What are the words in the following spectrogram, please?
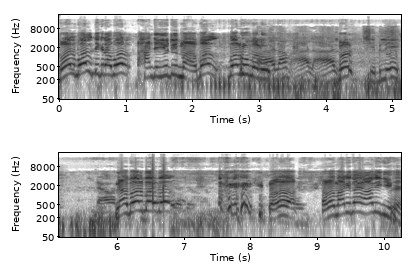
બોલ બોલ દીકરા બોલ. હાજે યુટ્યુબમાં બોલ બોલ હું બોલું? બોલ. શિબલી. ના બોલ બોલ બોલ. હવે હવે મારી પાસે આવી ગયું છે.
